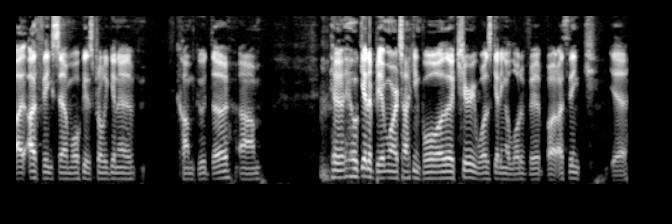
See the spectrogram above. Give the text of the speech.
I, I think Sam Walker is probably gonna come good though. Um, he'll, he'll get a bit more attacking ball. Although Keary was getting a lot of it, but I think yeah,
